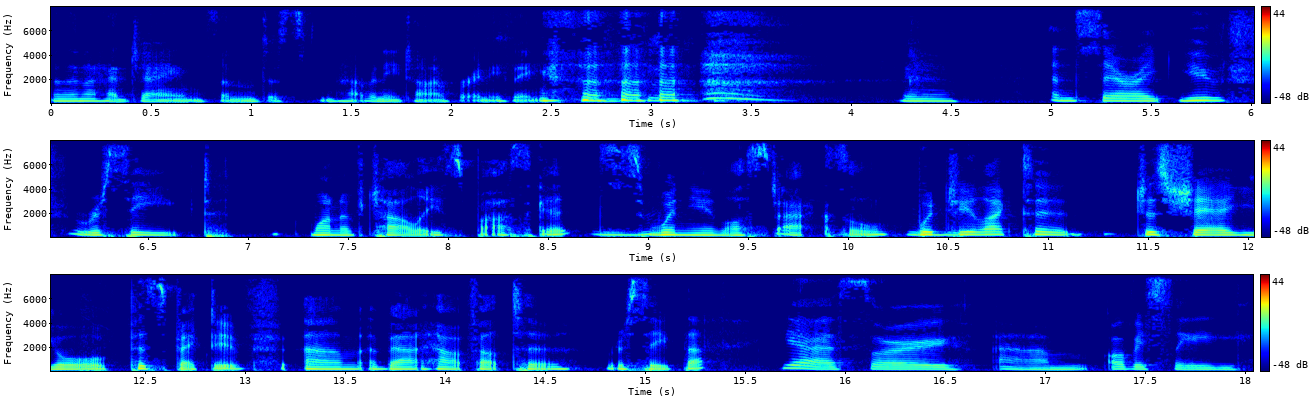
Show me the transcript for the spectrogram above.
And then I had James and just didn't have any time for anything. yeah. And Sarah, you've received one of Charlee's baskets mm-hmm. when you lost Axel. Mm-hmm. Would you like to just share your perspective um, about how it felt to receive that? Yeah, so um, obviously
